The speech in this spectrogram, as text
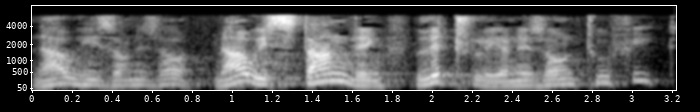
now he's on his own. Now he's standing literally on his own two feet.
